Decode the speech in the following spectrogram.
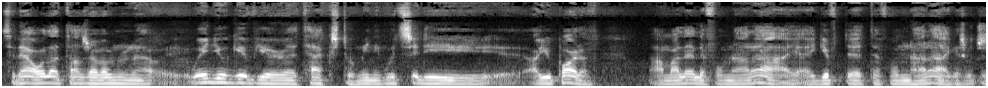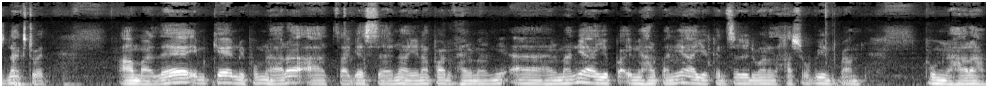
So now Allah tells Rav Amnuna, where do you give your uh, tax to? Meaning, which city are you part of? Amalele from Nahara. I, I give to Fum Nahara, I guess, which is next to it. Amale imken mipum Nahara. I guess uh, no, you're not part of Hermania. Uh, Hermania, you're, you're considered one of the Hashuvim from Pum Nahara.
